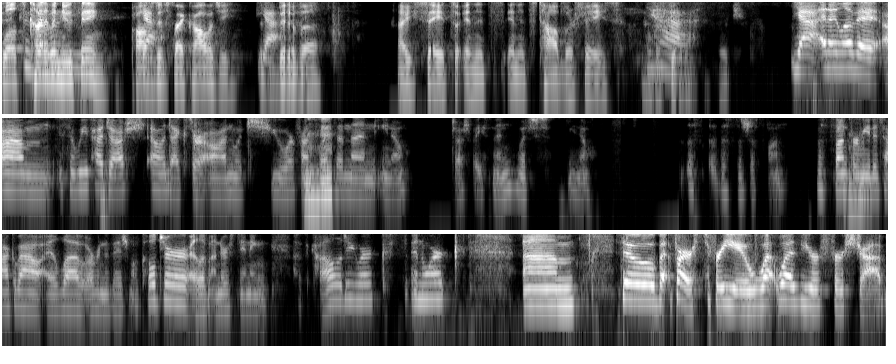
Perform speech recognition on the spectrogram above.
Well, it's kind of a new thing. Positive psychology. It's Yeah. a bit of a I say it's in its in its toddler phase as a field of Yeah. Yeah, and I love it. Um, so we've had Josh Allen Dykstra on, which you were friends Mhm. with, and then you know Josh Baseman, which you know this this is just fun. This is fun for Mm-hmm. me to talk about. I love organizational culture. I love understanding how psychology works in work. Um, so, but first, for you, what was your first job?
